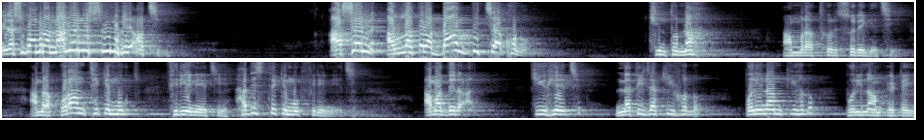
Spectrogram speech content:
এটা শুধু আমরা নামের মুসলিম হয়ে আছি। আসেন, আল্লাহ তারা ডাক দিচ্ছে এখনও। কিন্তু না, আমরা থরে সরে গেছি। আমরা কোরআন থেকে মুখ ফিরিয়ে নিয়েছি, হাদিস থেকে মুখ ফিরিয়ে নিয়েছি। আমাদের কি হয়েছে? নতিজা কি হলো? পরিণাম কি হলো? পরিণাম এটাই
